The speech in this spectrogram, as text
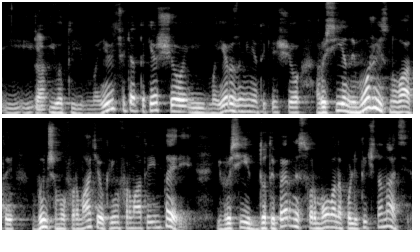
І і, і, і от і моє відчуття таке, що і моє розуміння таке, що Росія не може існувати в іншому форматі, окрім формату імперії. І в Росії дотепер не сформована політична нація.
